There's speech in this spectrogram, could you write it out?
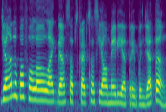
Jangan lupa follow, like, dan subscribe sosial media Tribun Jateng.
